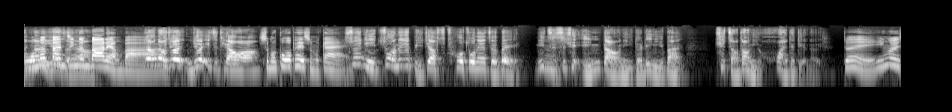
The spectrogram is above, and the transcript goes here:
就我们半斤跟八两吧。对啊，那我就会你就会一直挑啊，什么锅配什么盖。所以你做那些比较或做那些责备，你只是去引导你的另一半、嗯、去找到你坏的点而已。对，因为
